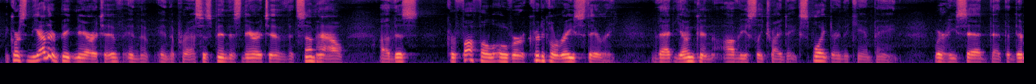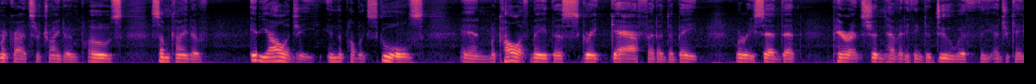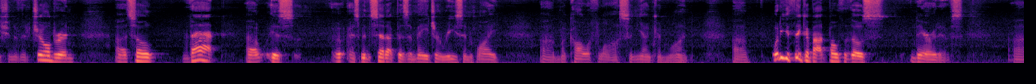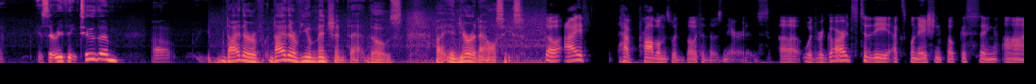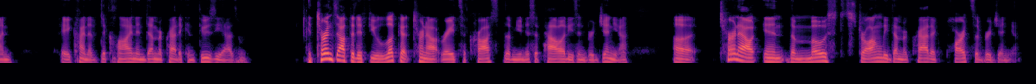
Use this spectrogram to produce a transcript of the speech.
Of course, the other big narrative in the in the press has been this narrative that somehow uh, this kerfuffle over critical race theory that Youngkin obviously tried to exploit during the campaign, where he said that the Democrats are trying to impose some kind of ideology in the public schools. And McAuliffe made this great gaffe at a debate where he said that parents shouldn't have anything to do with the education of their children. Uh, so that uh, is, uh, has been set up as a major reason why uh, McAuliffe lost and Youngkin won. Uh, what do you think about both of those narratives? Uh, is there anything to them? Uh, neither of neither of you mentioned that those in your analyses. So I have problems with both of those narratives. with regards to the explanation focusing on a kind of decline in democratic enthusiasm, it turns out that if you look at turnout rates across the municipalities in Virginia, uh, turnout in the most strongly Democratic parts of Virginia,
